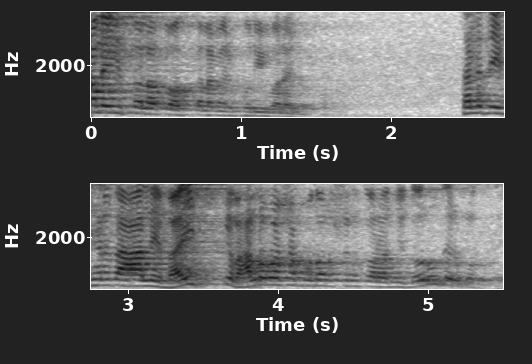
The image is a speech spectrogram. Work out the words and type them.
আলাই সাল্লাহসাল্লামের পরিবারের উপর। তাহলে তো এখানে তো আলে বাইতকে ভালোবাসা প্রদর্শন করা হচ্ছে দরুদের মধ্যে।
